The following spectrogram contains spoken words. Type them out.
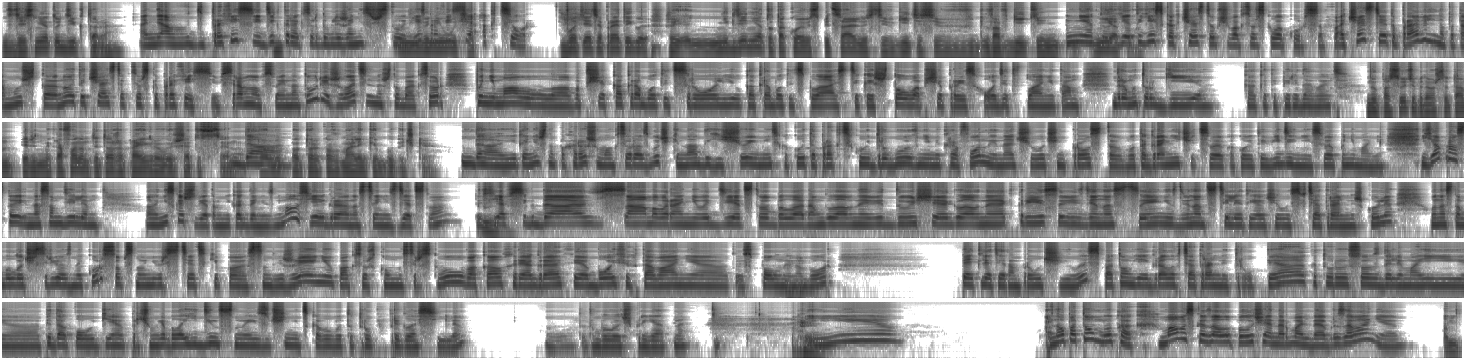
Здесь нету диктора. А в профессии диктора актер дубляжа не существует. Есть профессия актер. Вот я тебе про это и говорю. Что нигде нету такой специальности в ГИТИСе, в, во ВГИКе. Нет, нету. это есть как часть общего актерского курса. Отчасти это правильно, потому что, ну, это часть актерской профессии. Все равно в своей натуре желательно, чтобы актер понимал а, вообще, как работать с ролью, как работать с пластикой, что вообще происходит в плане там драматургии как это передавать. Ну, по сути, потому что там перед микрофоном ты тоже проигрываешь эту сцену. Да. Только, только в маленькой будочке. Да, и, конечно, по-хорошему актеру озвучки надо еще иметь какую-то практику и другую вне микрофона, иначе очень просто вот ограничить свое какое-то видение и свое понимание. Я просто, на самом деле, э, не сказать, что я там никогда не занималась, я играю на сцене с детства, то есть я всегда с самого раннего детства была там главная ведущая, главная актриса везде на сцене. С 12 лет я училась в театральной школе. У нас там был очень серьезный курс, собственно, университетский по сцендвижению, по актерскому мастерству, вокал, хореография, бой, фехтование, то есть полный набор. Пять лет я там проучилась. Потом я играла в театральной труппе, которую создали мои э, педагоги. Причем я была единственной из учениц, кого в эту труппу пригласили. Вот, это было очень приятно. И... Но потом, ну как, мама сказала, получай нормальное образование.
